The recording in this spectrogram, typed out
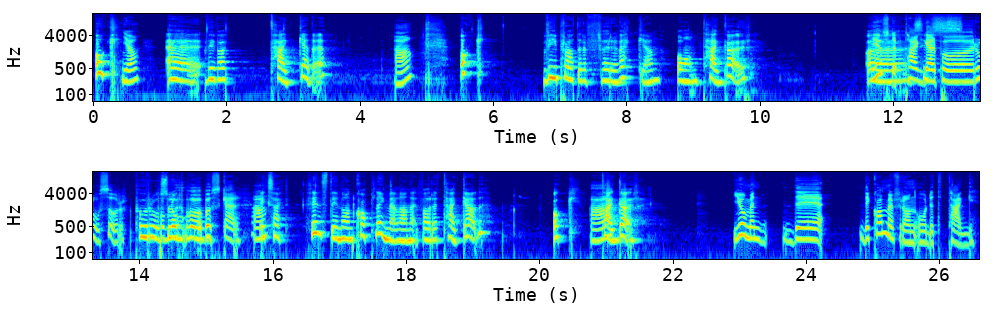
Och Ja. eh, vi var taggade. ja. Och vi pratade förra veckan om taggar. Just det, Eh, taggar syns- på rosor. på rosor. På, blom, på buskar. Ja. Exakt. Finns det någon koppling mellan att vara taggad och Ja. taggar? Jo, men det, det kommer från ordet tagg,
